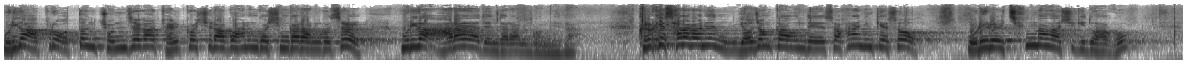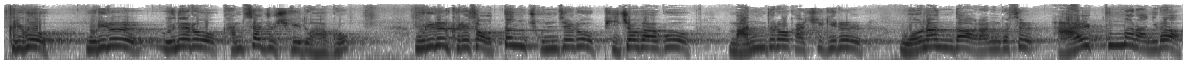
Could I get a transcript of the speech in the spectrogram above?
우리가 앞으로 어떤 존재가 될 것이라고 하는 것인가라는 것을 우리가 알아야 된다라는 겁니다. 그렇게 살아가는 여정 가운데에서 하나님께서 우리를 책망하시기도 하고, 그리고 우리를 은혜로 감싸주시기도 하고, 우리를 그래서 어떤 존재로 빚어가고 만들어 가시기를 원한다라는 것을 알 뿐만 아니라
